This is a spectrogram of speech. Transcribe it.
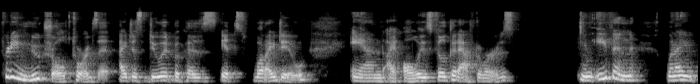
pretty neutral towards it. I just do it because it's what I do. And I always feel good afterwards. And even when I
